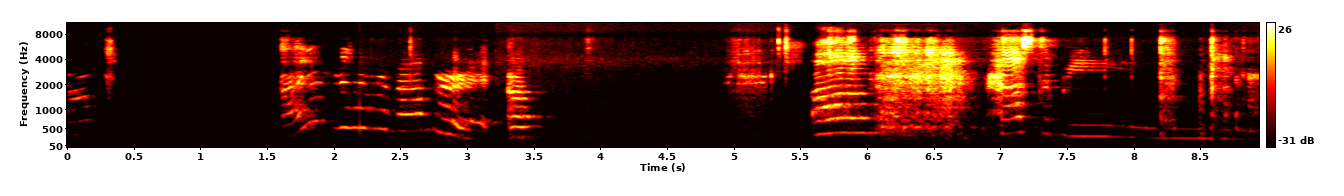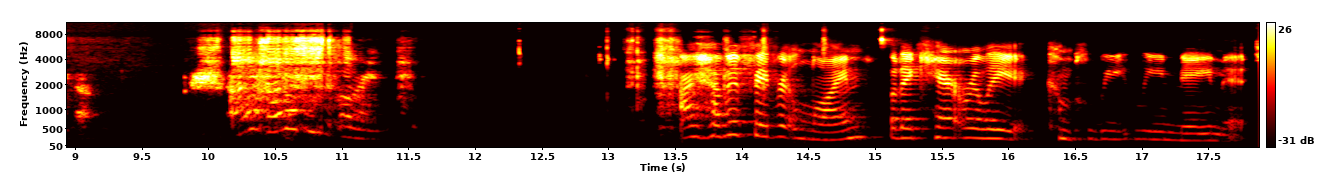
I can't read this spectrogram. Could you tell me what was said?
Um, I don't really remember it. Um, um, has to be. I have a favorite line. I have a favorite line, but I can't really completely name it.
